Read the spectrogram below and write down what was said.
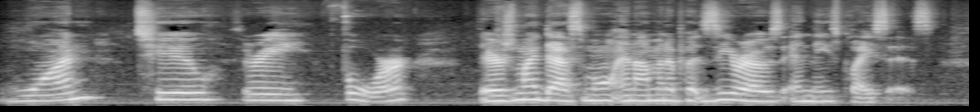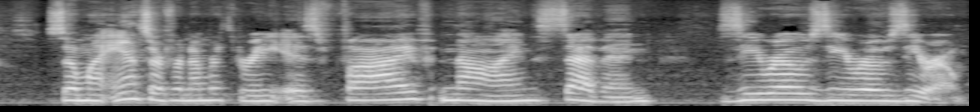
One, two, three, four. There's my decimal, and I'm going to put zeros in these places. So my answer for number three is 597000.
